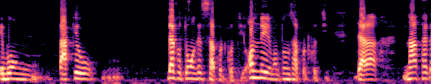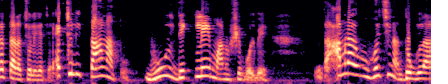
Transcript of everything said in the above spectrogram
এবং তাকেও দেখো, তোমাকে সাপোর্ট করছি, অন্যের মতন সাপোর্ট করছি। যারা না থাকার তারা চলে গেছে। অ্যাকচুয়ালি তা না তো। ভুল দেখলে মানুষে বলবে। আমরা হয়েছি না দোগলা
